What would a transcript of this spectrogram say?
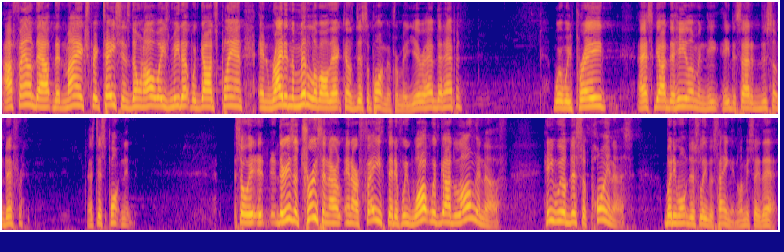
I found out that my expectations don't always meet up with God's plan. And right in the middle of all that comes disappointment for me. You ever have that happen? Where we prayed, asked God to heal him, and he, he decided to do something different? That's disappointing so it, it, there is a truth in our, in our faith that if we walk with God long enough, He will disappoint us, but He won't just leave us hanging. Let me say that.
